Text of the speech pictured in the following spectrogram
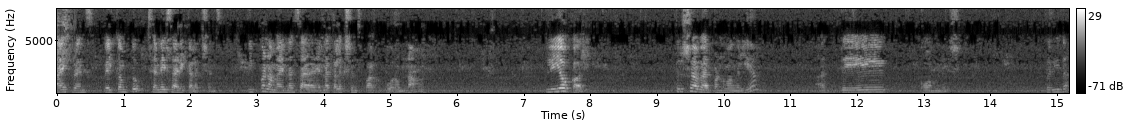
Hi friends welcome to Chennai sari collections இப்போ நம்ம என்ன என்ன கலெக்ஷன்ஸ் பார்க்க போறோம்னா லியோ காதி த்ரிஷா வேர் பண்ணுவாங்க இல்லையா? அதே காம்பினேஷன் தெரியுதா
